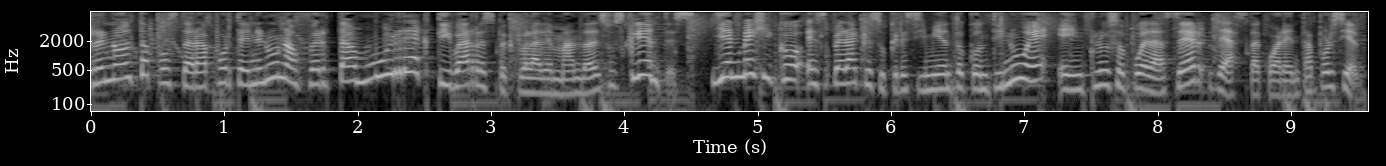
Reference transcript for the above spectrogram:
Renault apostará por tener una oferta muy reactiva respecto a la demanda de sus clientes. Y en México espera que su crecimiento continúe e incluso pueda ser de hasta 40%.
